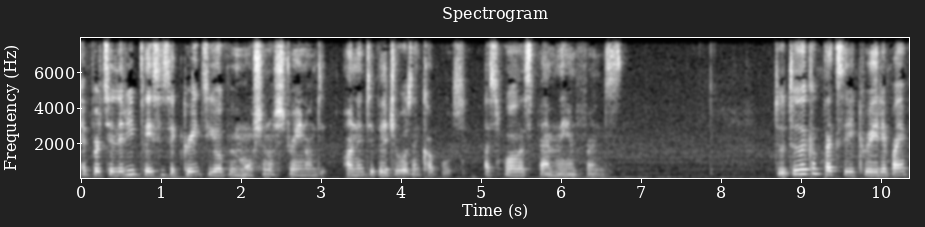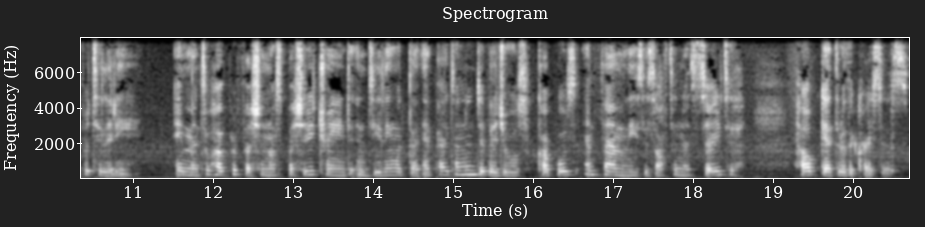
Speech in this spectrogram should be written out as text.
Infertility places a great deal of emotional strain on, on individuals and couples, as well as family and friends. Due to the complexity created by infertility, a mental health professional specially trained in dealing with the impact on individuals, couples, and families is often necessary to help get through the crisis.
